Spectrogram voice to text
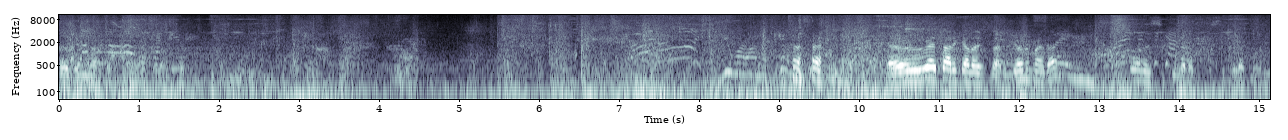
Ödemin arkasındayım arkadaşlar. Evet arkadaşlar görmeden böyle skill at- skill atıyorum.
